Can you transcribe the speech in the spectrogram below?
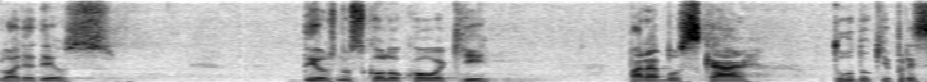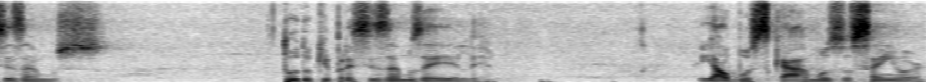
Glória a Deus. Deus nos colocou aqui para buscar tudo o que precisamos. Tudo o que precisamos é Ele. E ao buscarmos o Senhor,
